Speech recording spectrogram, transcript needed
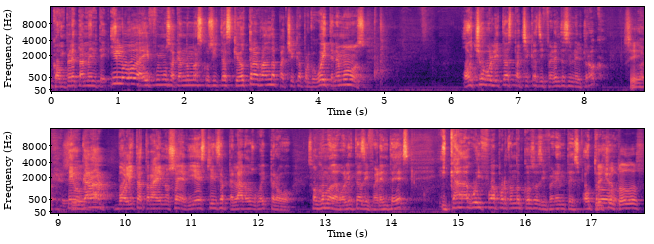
completamente. Y luego de ahí fuimos sacando más cositas que otra banda pacheca, porque güey, tenemos ocho bolitas pachecas diferentes en el truck. Sí. Digo, cada bolita trae, no sé, 10, 15 pelados, güey, pero son como de bolitas diferentes. Y cada güey fue aportando cosas diferentes. Otro, De hecho, todos,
